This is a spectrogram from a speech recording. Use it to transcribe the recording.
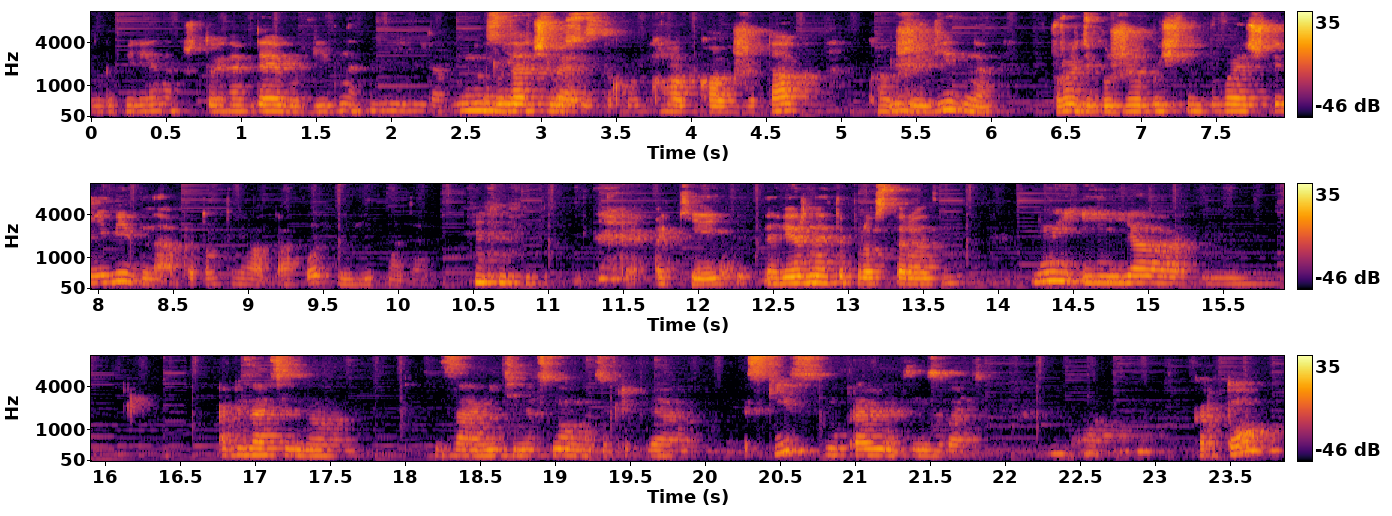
гобеленах, что иногда его видно. Да. Ну, такое. как, как же так? Как же видно? Вроде бы же обычно бывает, что не видно, а потом поняла, да, вот не видно, да. Окей, наверное, это просто разное. Ну и, я обязательно за нитями основы закрепляю эскиз, ну правильно это называть, а, картон,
